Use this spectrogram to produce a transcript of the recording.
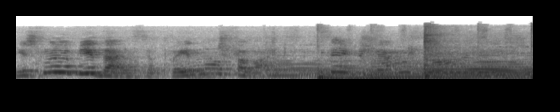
Їж не об'їдайся, пий не оставайся. Це підемо з вами.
